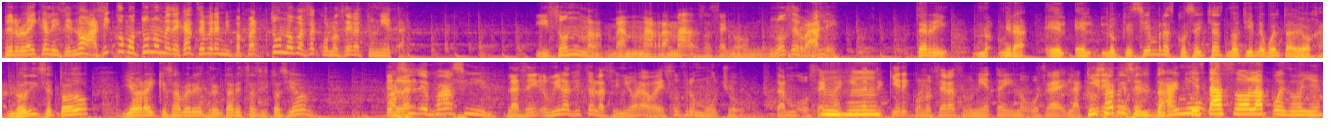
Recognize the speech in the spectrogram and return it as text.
pero la hija le dice, no, así como tú no me dejaste ver a mi papá, tú no vas a conocer a tu nieta. Y son ma- ma- marramadas, o sea, no, no se vale. Terry, no, mira, el, el- lo que siembras cosechas no tiene vuelta de hoja. Lo dice todo y ahora hay que saber enfrentar esta situación. Pero Así la- de fácil. La hubieras visto a la señora, güey, sufre mucho. Está o sea, imagínate, quiere conocer a su nieta y no, o sea, la ¿Tú quiere sabes mucho. el daño? Y está sola, pues oye.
